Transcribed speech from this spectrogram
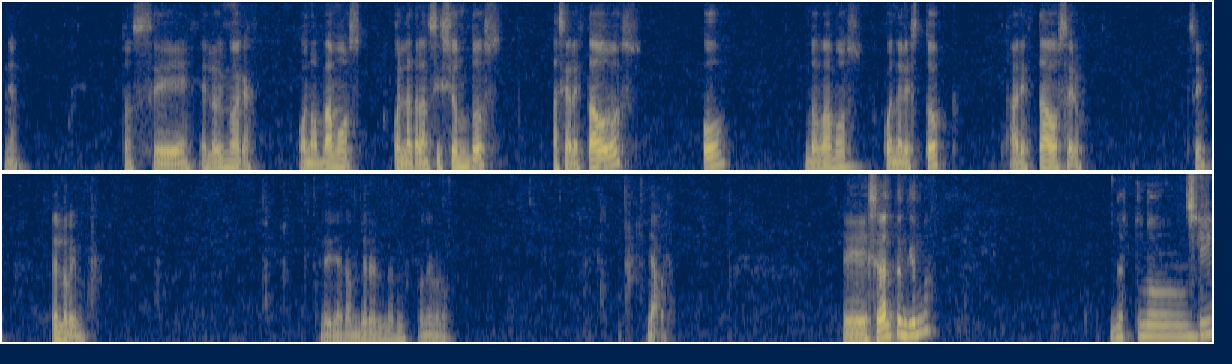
¿ya? Entonces, es lo mismo acá. O nos vamos con la transición 2 hacia el estado 2, o nos vamos con el stop al estado 0. ¿Sí? Es lo mismo. Debería cambiar el lápiz. Ya, bueno. Eh, ¿Se va entendiendo? No, Esto no... Sí,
